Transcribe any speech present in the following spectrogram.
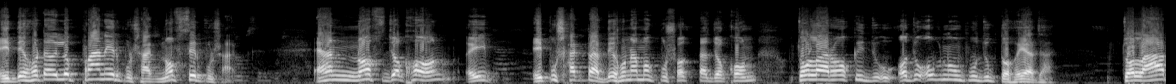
এই দেহটা হইল প্রাণের পোশাক, নফসের পোশাক। এখন নফস যখন এই এই পোশাকটা, দেহ নামক পোশাকটা যখন চলার অনুপযুক্ত হয়ে যায়। চলার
